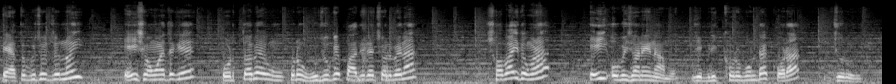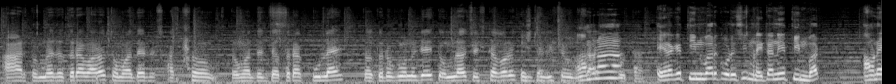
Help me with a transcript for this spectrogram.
তো এত কিছুর জন্যই এই সময় থেকে করতে হবে এবং কোনো হুজুকে পা দিলে চলবে না। সবাই তোমরা এই অভিযানে নামো যে বৃক্ষরোপণটা করা জরুরি। আর তোমরা যতটা পারো তোমাদের স্বার্থ তোমাদের যতটা কুলায় ততটুকু অনুযায়ী তোমরাও চেষ্টা করো কিছু কিছু আমরা এর আগে তিনবার করেছি মানে এটা নিয়ে তিনবার। আমরা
